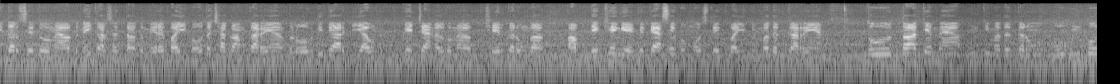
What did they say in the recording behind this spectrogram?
इधर से तो मैं अब नहीं कर सकता। तो मेरे भाई बहुत अच्छा काम कर रहे हैं ब्लॉग भी तैयार किया, उनके चैनल को मैं अब शेयर करूँगा। आप देखेंगे कि कैसे वो मुस्तक भाई की मदद कर रहे हैं। तो ताकि मैं उनकी मदद करूँ, वो उनको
